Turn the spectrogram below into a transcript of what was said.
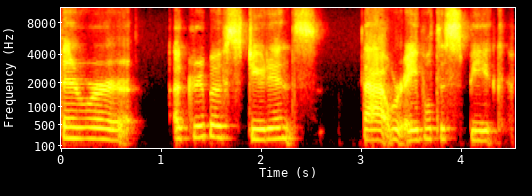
there were a group of students that were able to speak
